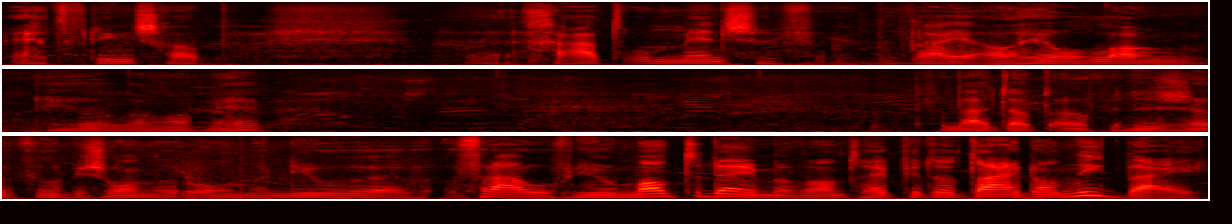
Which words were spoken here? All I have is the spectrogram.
echt vriendschap eh, gaat om mensen waar je al heel lang, heel lang wat mee hebt. Vanuit dat oogpunt is het ook heel bijzonder om een nieuwe vrouw of een nieuwe man te nemen, want heb je dat daar dan niet bij?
